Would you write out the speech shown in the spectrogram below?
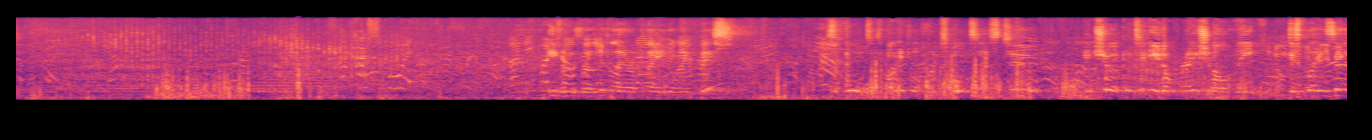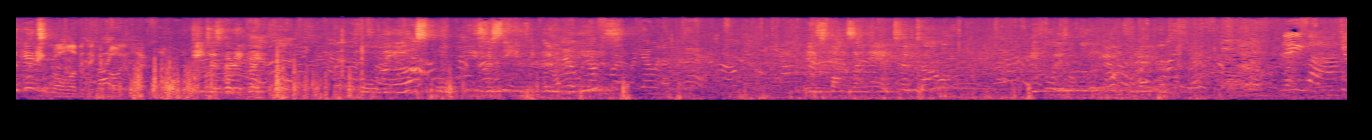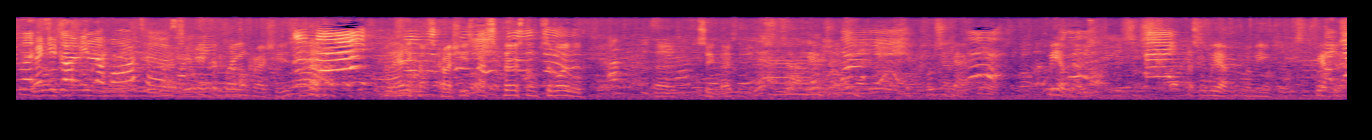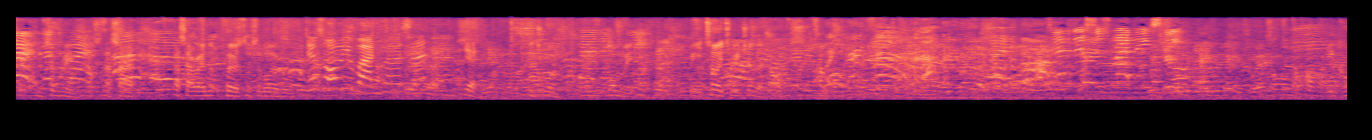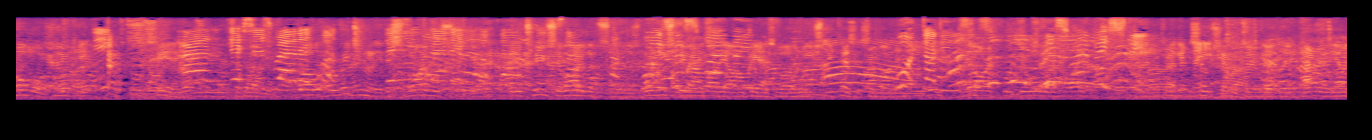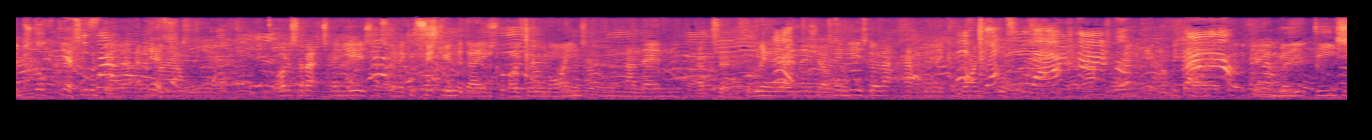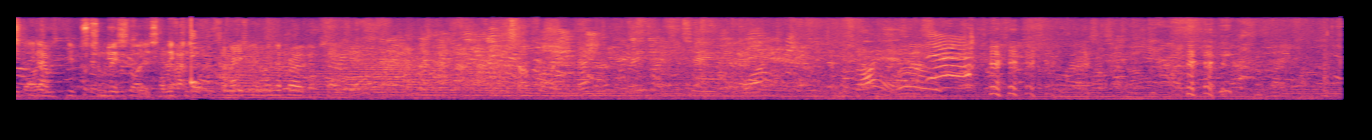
ตอนนี้คนช Even ม for a little aeroplane like this, support is vital from sponsors to ensure continued operation on the display circuit. Big roll up and they can roll it like that. Peter's very grateful for the support he's received over the years. His sponsor Air Total. He thought he's on the lookout for more. When you go in the water If something the plane crashes, or the helicopter crashes, that's personal survival uh, suit bed. We have those. That's what we have. I mean, we have to escape from submarine. That's, that's our that's our own personal survival. There's only one person Yeah, each one, one, one me. But you tie to each other. In Cornwall, And this is where they Well, originally the survival suit, there were two survival suits. One used to be run by the Army Jungle Survival, one used to be Desert Survival. What, Daddy? Is RF will do all this this. where they sleep? So you get nature to the maritime stuff. Yes, it would be. Yes. Well, it's about 10 years, that's when they could fit during the day and cook my food mind. And then, yeah, and then 10 years ago that happened, they combined stuff. Dad, if you remember, D you'd have you'd put some like this and lift it. So maybe we run the program, so yeah.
